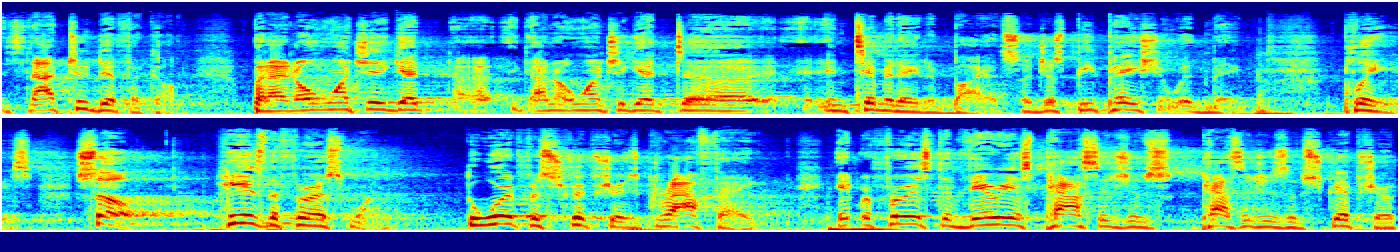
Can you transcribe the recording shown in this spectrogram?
it's not too difficult. But I don't want you to get, uh, I don't want you to get uh, intimidated by it. So just be patient with me, please. So here's the first one. the word for scripture is graphe. It refers to various passages, passages of scripture,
